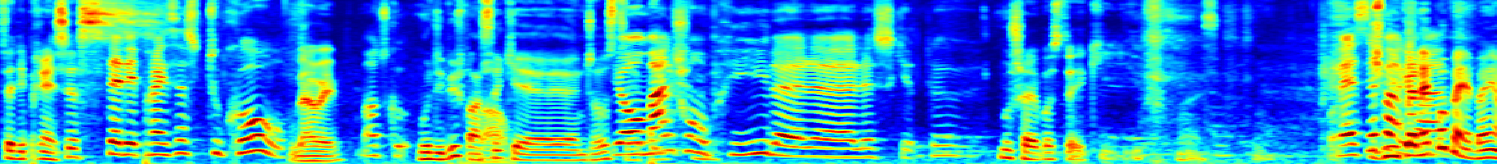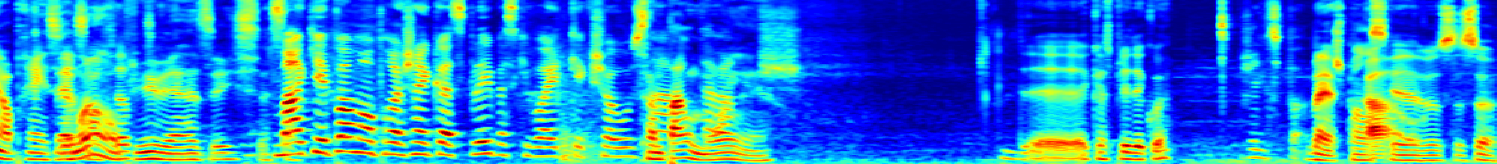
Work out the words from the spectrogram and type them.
C'est des princesses. C'était des princesses tout court. Ben oui. En tout cas, Au début, je pensais Bon. que Angel, ils c'était ont mal compris le, le, le skit, là. Moi, je savais pas c'était qui. Ouais, c'est- Mais c'est Je m'y connais grave. pas bien en princesse, Ben, moi en non fait. plus, hein, Manquez pas mon prochain cosplay parce qu'il va être quelque chose. Ça me parle moins, tabarnouche. De cosplay de quoi? Je le dis pas. Ben, je pense Ah. que c'est ça.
